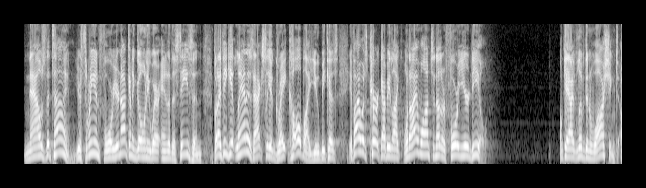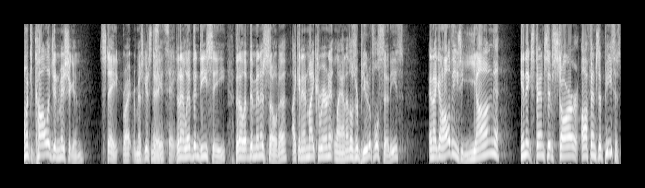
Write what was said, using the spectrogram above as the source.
now's the time. You're three and four. You're not going to go anywhere end of the season. But I think Atlanta is actually a great call by you because if I was Kirk, I'd be like, what I want's another four year deal. Okay, I've lived in Washington. I went to college in Michigan. State, right? Michigan State. Michigan State, Then. I lived in D.C. Then I lived in Minnesota. I can end my career in Atlanta. Those are beautiful cities. And I got all these young, inexpensive star offensive pieces.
